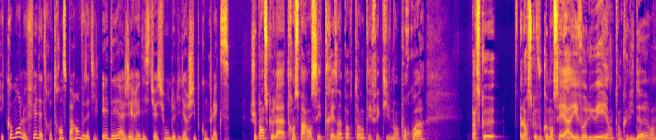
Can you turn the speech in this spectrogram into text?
Et comment le fait d'être transparent vous a-t-il aidé à gérer des situations de leadership complexes? Je pense que la transparence est très importante, effectivement. Pourquoi? Parce que lorsque vous commencez à évoluer en tant que leader,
